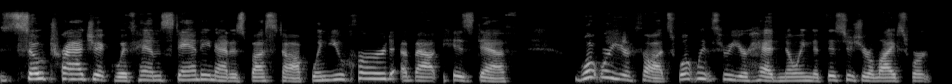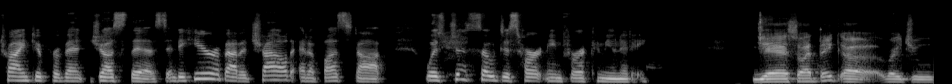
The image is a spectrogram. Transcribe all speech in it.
So tragic with him standing at his bus stop. When you heard about his death, what were your thoughts? What went through your head knowing that this is your life's work, trying to prevent just this? And to hear about a child at a bus stop was just so disheartening for a community. Yeah, so I think, uh, Rachel,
